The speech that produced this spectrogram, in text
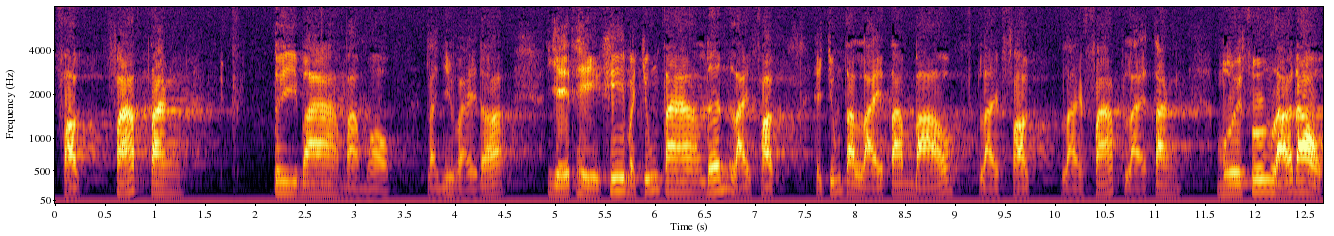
Phật, pháp tăng, tuy ba mà một là như vậy đó. Vậy thì khi mà chúng ta đến lại phật, thì chúng ta lại tam bảo, lại phật, lại pháp, lại tăng. Mười phương là ở đâu?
